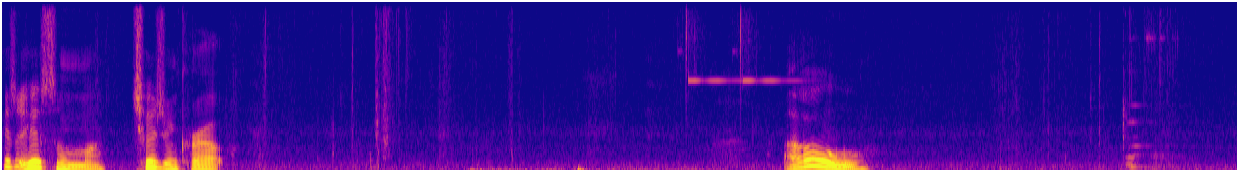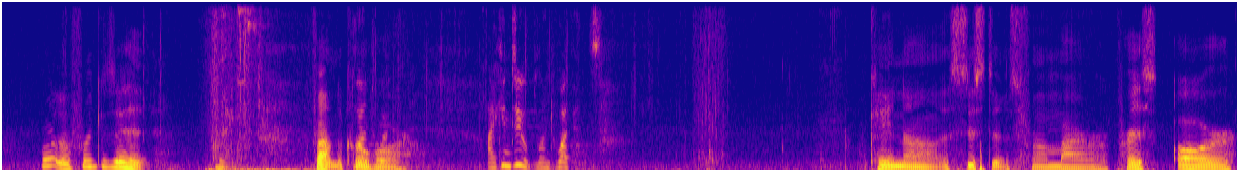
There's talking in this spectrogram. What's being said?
Guess here's some uh, children crowd. Oh. What the freak is that? Nice. Found the crowbar. I can do blunt weapons. Okay, now assistance from Myra. Press R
